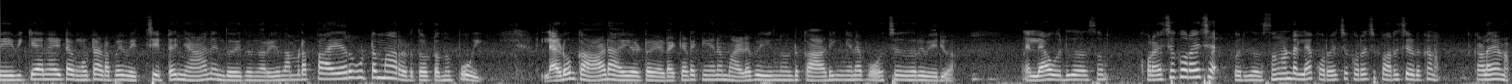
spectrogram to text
വേവിക്കാനായിട്ട് അങ്ങോട്ട് അടപ്പിൽ വെച്ചിട്ട് ഞാൻ എന്തോ ചെയ്തെന്ന് അറിയോ നമ്മുടെ പയറുകുട്ടന്മാർ അടുത്തോട്ടൊന്ന് പോയി. എല്ലായിടവും കാടായി കേട്ടോ. ഇടയ്ക്കിടയ്ക്ക് ഇങ്ങനെ മഴ പെയ്യുന്നതുകൊണ്ട് കാടിങ്ങനെ പോച്ച കയറി വരിക. എല്ലാം ഒരു ദിവസം കുറേശ്ശെ കുറേശ്ശെ. ഒരു ദിവസം കൊണ്ടല്ല കുറേശ്ശെ കുറേശ്ശെ പറിച്ചെടുക്കണം. കളയണം.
